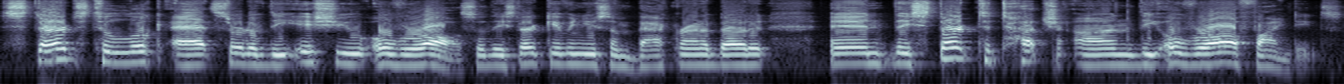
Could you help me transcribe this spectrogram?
starts to look at sort of the issue overall. So they start giving you some background about it and they start to touch on the overall findings.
